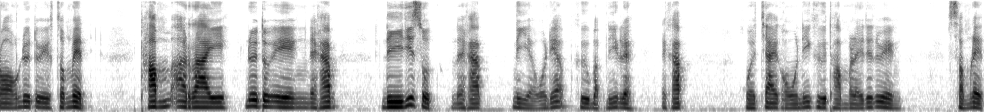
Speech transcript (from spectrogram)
รองด้วยตัวเองสำเร็จ ทำอะไรด้วยตัวเองนะครับ ดีที่สุดนะครับนี่วันนี้คือแบบนี้เลยนะครับ หัวใจของวันนี้คือทำอะไรด้วยตัวเองสำเร็จ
